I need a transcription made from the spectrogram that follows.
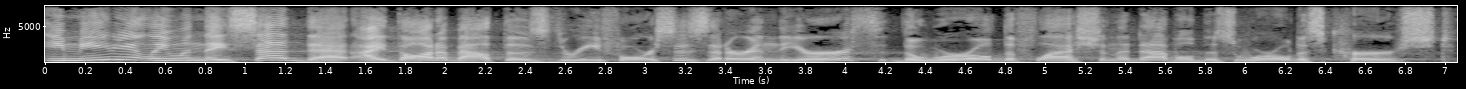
immediately when they said that, I thought about those three forces that are in the earth the world, the flesh, and the devil. This world is cursed.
